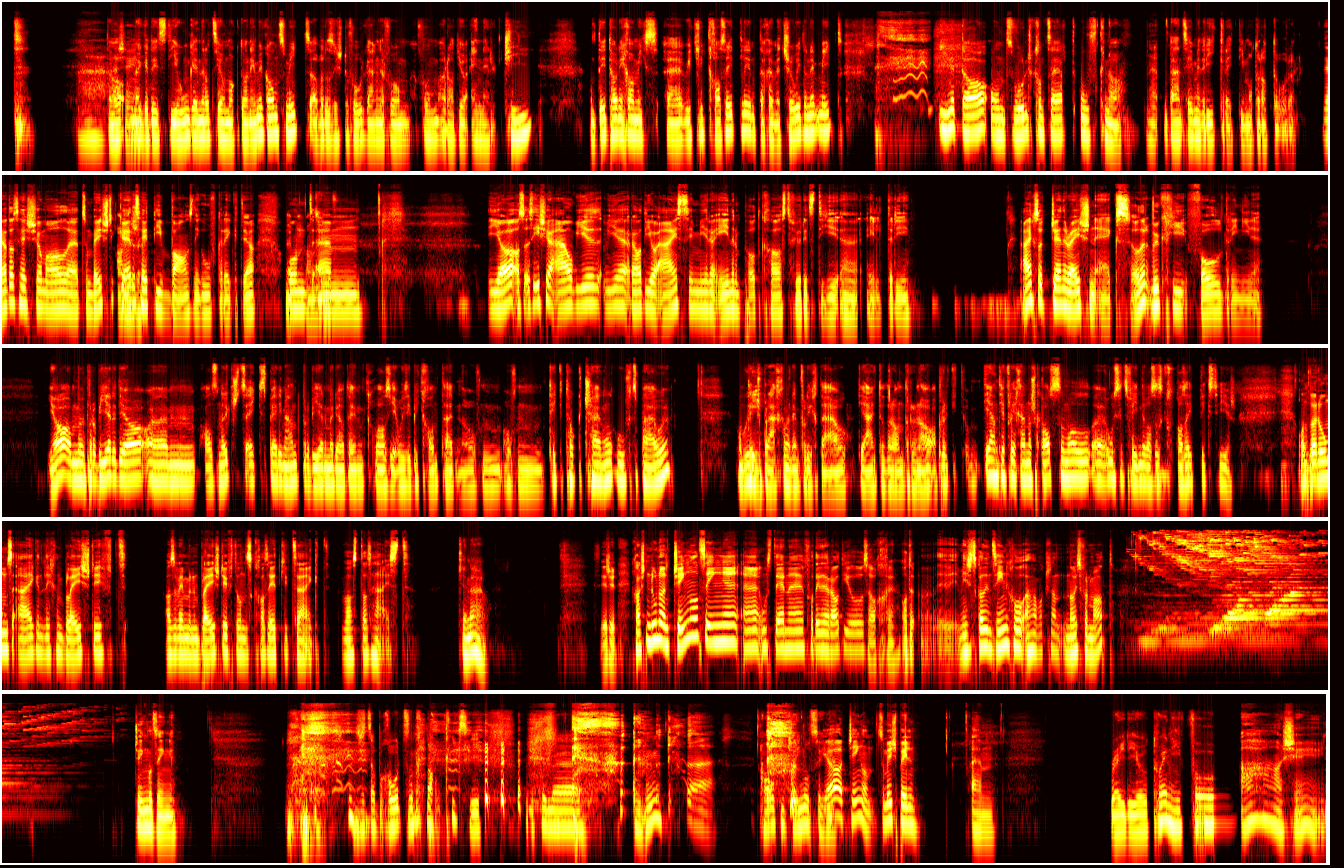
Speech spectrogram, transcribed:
Ah, Da mögen jetzt die junge Generation mag da nicht mehr ganz mit, aber das ist der Vorgänger vom, vom Radio Energy. Und dort habe ich amigs, äh, wirklich Kassettchen und da kommen sie schon wieder nicht mit. Rein da und das Wunschkonzert aufgenommen. Ja. Und dann haben sie immer reingeredet, die Moderatoren. Ja, das hast du schon mal äh, zum Besten gegeben. Das hat dich wahnsinnig aufgeregt, ja. Und ähm, Ja, also es ist ja auch wie, wie Radio 1 sind wir ja eher ein Podcast für jetzt die äh, ältere. Eigentlich so Generation X, oder? Wirklich voll drin rein. Ja, wir probieren ja ähm, als nächstes Experiment probieren wir ja dann quasi unsere Bekanntheit noch auf dem, auf dem TikTok-Channel aufzubauen. Und Ui. dann sprechen wir dann vielleicht auch die einen oder anderen an. Aber die, die haben ja vielleicht auch noch Spass, mal äh, herauszufinden, was ein Kassettix war. Und warum es eigentlich ein Bleistift, also wenn man einen Bleistift und ein Kassettchen zeigt, was das heisst. Genau. Sehr schön. Kannst du noch einen Jingle singen äh, aus den, von diesen Radiosachen? Oder äh, mir ist es gerade in den Sinn gekommen, ah, warte schnell, ein neues Format? Jingle singen. Das war jetzt aber kurz und knackig. gewesen. Mit dem äh, mhm. singen. Ja, Jingle. Zum Beispiel. Ähm, Radio 24. ah, schön.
